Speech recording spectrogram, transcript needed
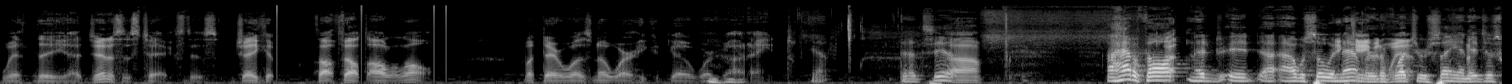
with the uh, Genesis text is Jacob thought felt all alone, but there was nowhere he could go where mm-hmm. God ain't. Yeah, that's it. Uh, I had a thought, I, and it, it, I was so enamored of went. what you were saying. It just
